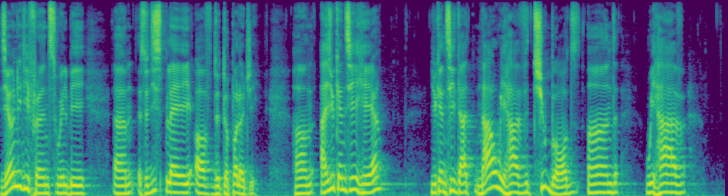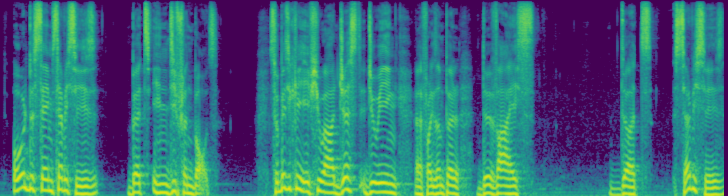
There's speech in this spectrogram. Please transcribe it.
The only difference will be um, the display of the topology. Um, as you can see here, you can see that now we have two boards and we have all the same services, but in different boards. So basically, if you are just doing, uh, for example, device dot services,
